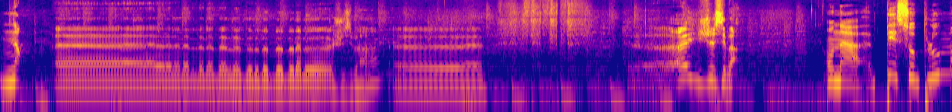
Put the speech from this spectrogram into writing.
Non. euh... Je sais pas. Euh... euh, Je sais pas. On a Peso Plume.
